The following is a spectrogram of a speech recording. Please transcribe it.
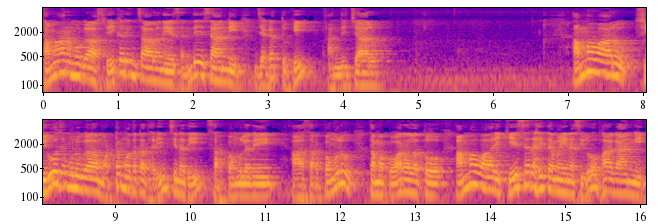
సమానముగా స్వీకరించాలనే సందేశాన్ని జగత్తుకి అందించారు. అమ్మవారు శిరోజములుగా మొట్టమొదట ధరించినది సర్పములనే. ఆ సర్పములు తమ కోరలతో అమ్మవారి కేశరహితమైన శిరోభాగాన్ని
